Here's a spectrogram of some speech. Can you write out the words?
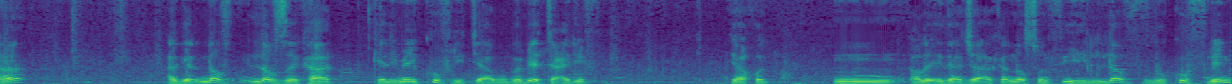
ها؟ أجر لفظك هات كلمة كفر تيابو ببيت تعريف يأخذ الله إذا جاءك نص فيه لفظ كفر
